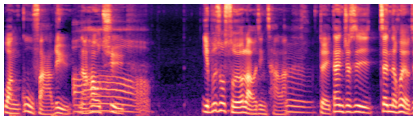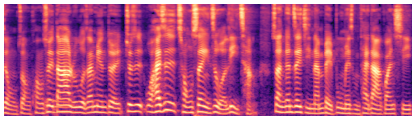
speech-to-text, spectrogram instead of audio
罔顾法律，然后去也不是说所有老的警察啦，嗯，对，但就是真的会有这种状况，所以大家如果在面对，就是我还是重申一次我的立场，虽然跟这一集南北部没什么太大的关系，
